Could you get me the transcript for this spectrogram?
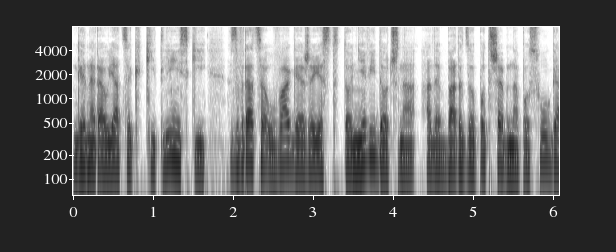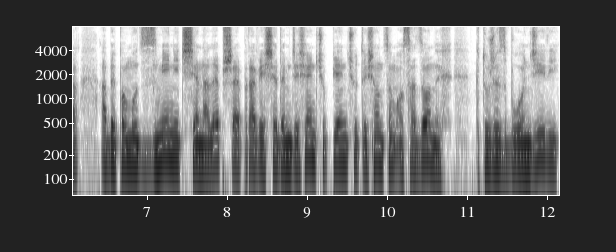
generał Jacek Kitliński, zwraca uwagę, że jest to niewidoczna, ale bardzo potrzebna posługa, aby pomóc zmienić się na lepsze prawie 75 tysiącom osadzonych, którzy zbłądzili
